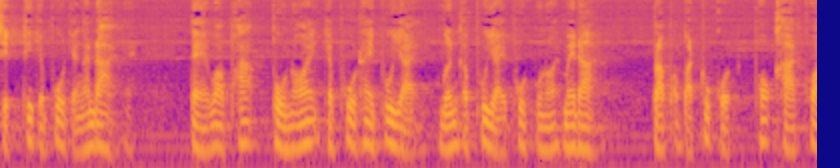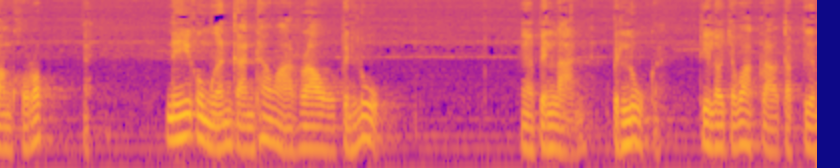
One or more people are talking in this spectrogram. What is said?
สิทธิ์ที่จะพูดอย่างนั้นได้ แต่ว่าพระผู้น้อยจะพูดให้ผู้ใหญ่ เหมือนกับผู้ใหญ่พูดผู้น้อยไม่ได้ ปรับอบัตทุกกฎเพราะขาดความเคารพนี้ก็เหมือนกันถ้าว่าเราเป็นลูกเป็นหลานเป็นลูกที่เราจะว่ากล่าวตักเตือน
